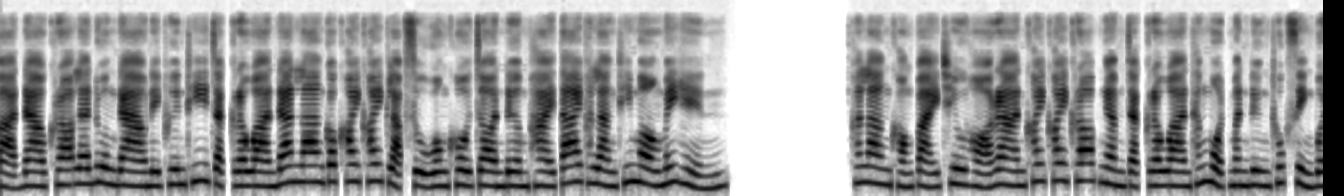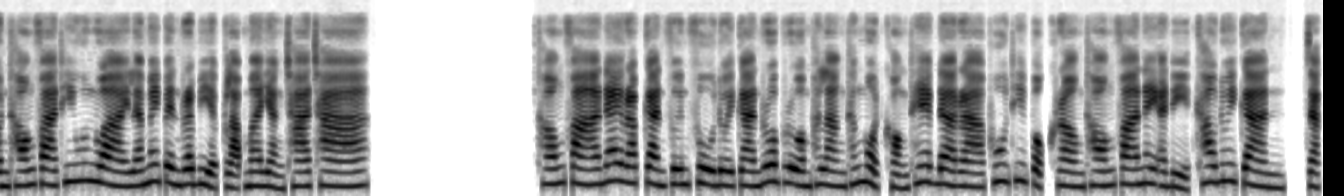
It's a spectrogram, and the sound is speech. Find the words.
บาตดาวเคราะห์และดวงดาวในพื้นที่จักรวาลด้านล่างก็ค่อยๆ กลับสู่วงโคจรเดิมภายใต้พลังที่มองไม่เห็น พลังของไปชิวหอรานค่อยๆ ครอบงำจักรวาลทั้งหมดมันดึงทุกสิ่งบนท้องฟ้าที่วุ่นวายและไม่เป็นระเบียบกลับมาอย่างช้าๆ ท้องฟ้าได้รับการฟื้นฟูโดยการรวบรวมพลังทั้งหมดของเทพดาราผู้ที่ปกครองท้องฟ้าในอดีตเข้าด้วยกัน จาก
